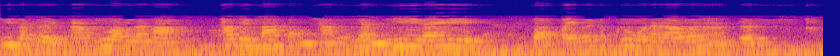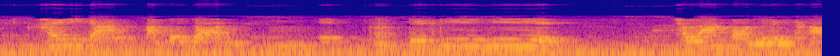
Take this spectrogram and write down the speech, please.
ที่จะเกิดน้ำท่วมนะคะ ถ้าเป็นบ้านสองชั้นอย่างที่ได้บอกไปเมื่อสักครู่นะคะก็คือให้มีการตัดวงจรอืมในครับพื้นที่ที่ชั้นล่างก่อนเลยนะคะ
